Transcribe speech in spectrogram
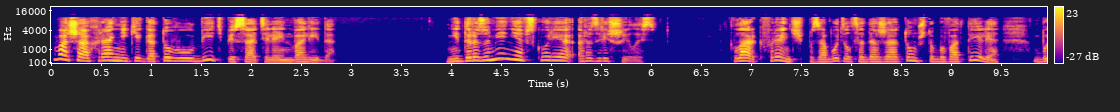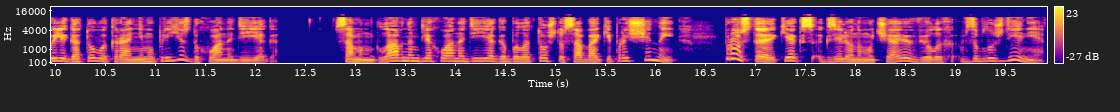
«Ваши охранники готовы убить писателя-инвалида». Недоразумение вскоре разрешилось. Кларк Френч позаботился даже о том, чтобы в отеле были готовы к раннему приезду Хуана Диего. Самым главным для Хуана Диего было то, что собаки прощены. Просто кекс к зеленому чаю ввел их в заблуждение.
